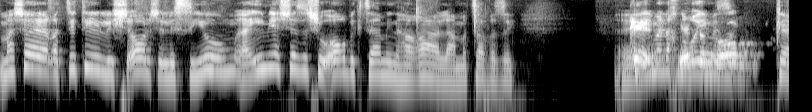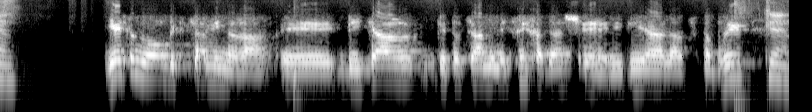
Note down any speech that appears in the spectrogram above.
מה שרציתי לשאול, שלסיום, האם יש איזשהו אור בקצה המנהרה על המצב הזה? כן, האם אנחנו רואים איזה... אור... כן. יש לנו אור בקצה המנהרה, אה, בעיקר כתוצאה מנשיא חדש שהגיע לארצות הברית, כן.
